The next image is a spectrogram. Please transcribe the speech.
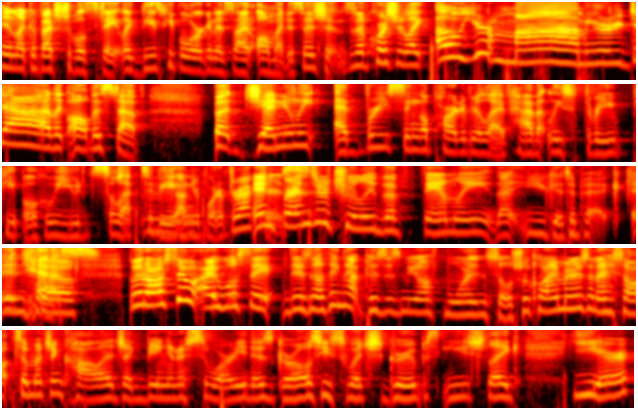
in like a vegetable state, like these people were gonna decide all my decisions, and of course you're like, oh, your mom, your dad, like all this stuff. But genuinely, every single part of your life have at least three people who you'd select to be on your board of directors. Mm. and friends are truly the family that you get to pick. And Yes. so, but also I will say there's nothing that pisses me off more than social climbers, and I saw it so much in college, like being in a sorority. Those girls who switched groups each like year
